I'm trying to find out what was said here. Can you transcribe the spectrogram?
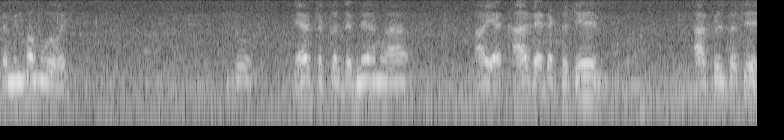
ત્યાં મિલમાં મૂવો હોય. તો ચક્કર જગને આ આ હાર્ટ એટેક થશે. હાર્ટ ફેલ થશે.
